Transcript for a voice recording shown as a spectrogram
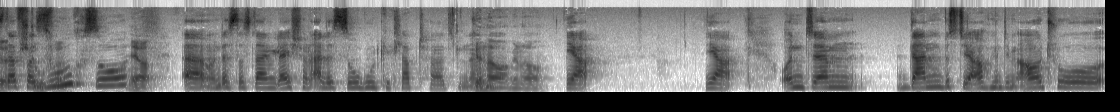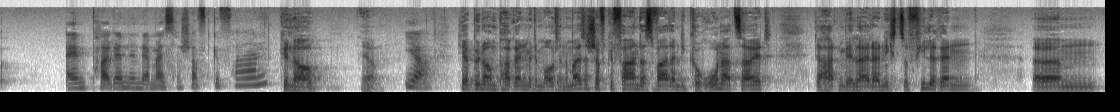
erster Stufe. Versuch so. ja, Äh, und dass das dann gleich schon alles so gut geklappt hat. Ne? genau, genau. Ja. Ja. Und ähm, dann bist du ja auch mit dem Auto ein paar Rennen in der Meisterschaft gefahren. Genau, ja. Ja. Ja, bin auch ein paar Rennen mit dem Auto in der Meisterschaft gefahren. Das war dann die Corona-Zeit. Da hatten wir leider nicht so viele Rennen. Ähm,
